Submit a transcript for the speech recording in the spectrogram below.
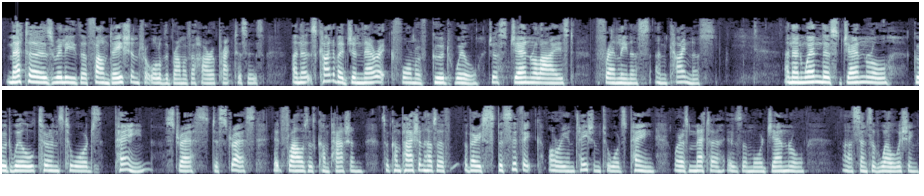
Metta is really the foundation for all of the Brahmavihara practices. And it's kind of a generic form of goodwill, just generalized friendliness and kindness. And then when this general goodwill turns towards pain, stress, distress, it flowers as compassion. So compassion has a, a very specific orientation towards pain, whereas metta is a more general uh, sense of well-wishing.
